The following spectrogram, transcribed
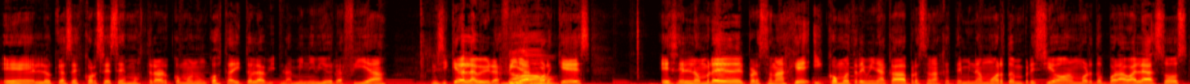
eh, lo que hace Scorsese es mostrar como en un costadito la, la mini biografía, ni siquiera la biografía, No. porque es... Es el nombre del personaje y cómo termina cada personaje. Termina muerto en prisión, muerto por abalazos,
